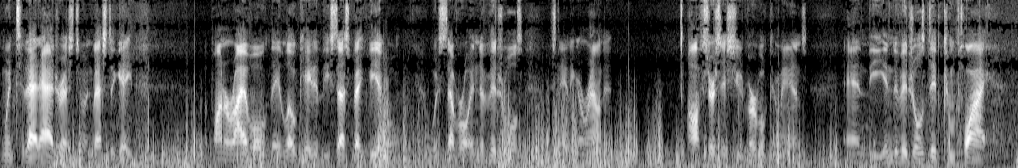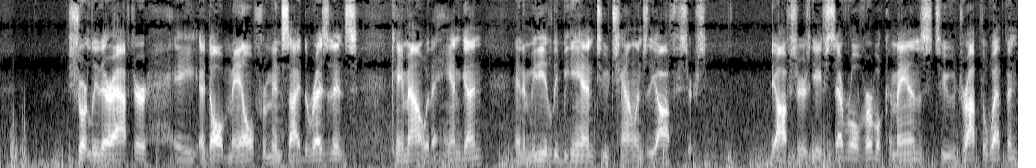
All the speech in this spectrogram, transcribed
went to that address to investigate. Upon arrival, they located the suspect vehicle with several individuals standing around it. Officers issued verbal commands, and the individuals did comply. Shortly thereafter, a adult male from inside the residence came out with a handgun and immediately began to challenge the officers. The officers gave several verbal commands to drop the weapon,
